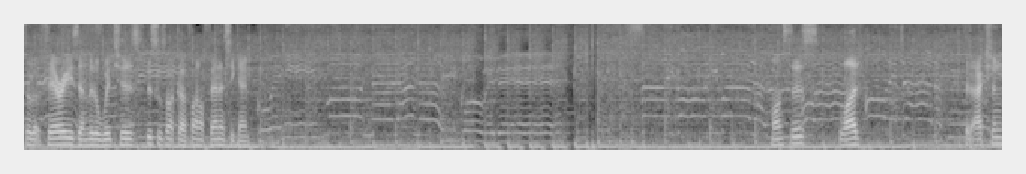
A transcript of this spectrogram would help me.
So we've got fairies and little witches. This looks like a Final Fantasy game. Monsters, blood, bit of action.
